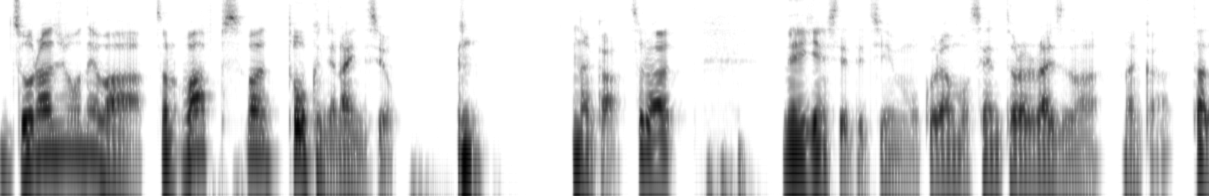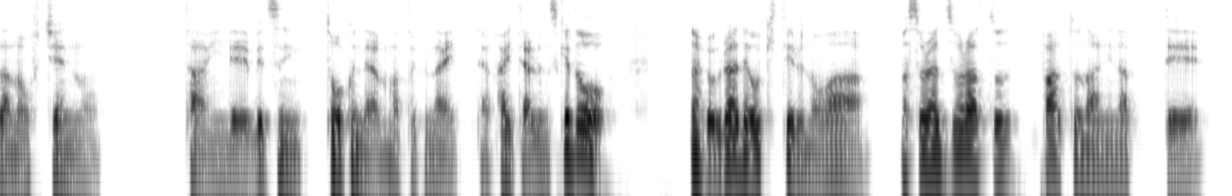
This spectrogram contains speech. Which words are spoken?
ゾラ上では、そのワープスはトークンじゃないんですよ。なんか、それは明言しててチームも、これはもうセントラライズな、なんか、ただのオフチェーンの単位で別にトークンでは全くないって書いてあるんですけど、なんか裏で起きてるのは、まあそれはゾラとパートナーになって、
